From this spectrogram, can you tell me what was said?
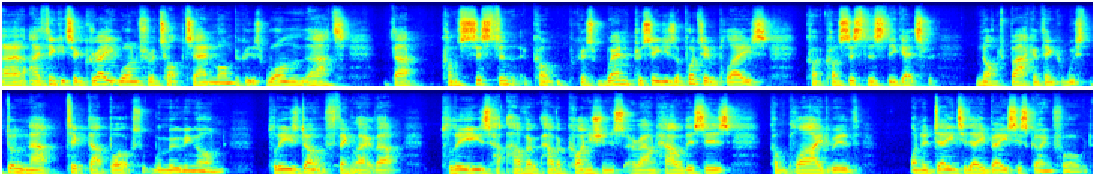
Uh, I think it's a great one for a top 10 one because it's one that that consistent because when procedures are put in place, co- consistency gets knocked back and think we've done that, tick that box, we're moving on. Please don't think like that. Please have a have a conscience around how this is complied with on a day to day basis going forward.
